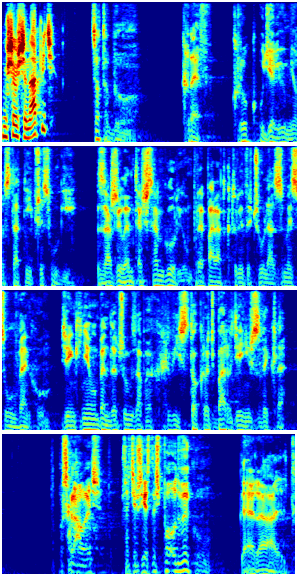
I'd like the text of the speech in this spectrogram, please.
Musiał się napić? Co to było? Krew. Kruk udzielił mi ostatniej przysługi. Zażyłem też sangurium, preparat, który wyczula zmysł węchu. Dzięki niemu będę czuł zapach krwi stokroć bardziej niż zwykle. Oszalałeś? Przecież jesteś po odwyku. Geralt,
